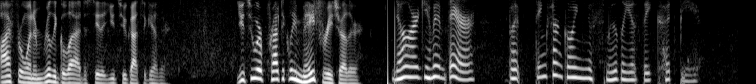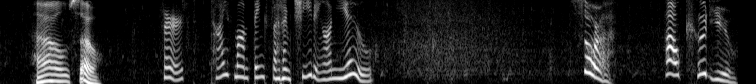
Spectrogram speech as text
I for one am really glad to see that you two got together. You two are practically made for each other. No argument there, but things aren't going as smoothly as they could be. How so? First, Tai's mom thinks that I'm cheating on you. Sora! How could you?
